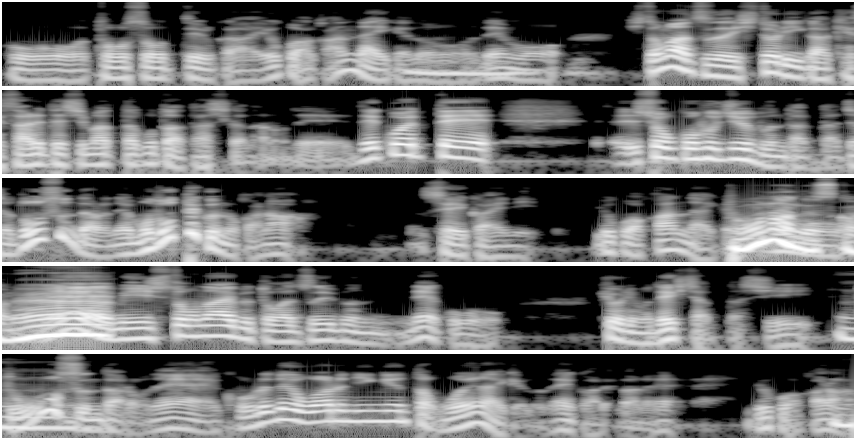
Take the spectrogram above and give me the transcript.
こう、闘争っていうか、よくわかんないけど、でも、ひとまず一人が消されてしまったことは確かなので、で、こうやって、え証拠不十分だった。じゃあどうすんだろうね。戻ってくんのかな？正解に。よくわかんないけど。どうなんですかねもね民主党内部とは随分ね、こう、距離もできちゃったし、うんどうすんだろうね。これで終わる人間とは思えないけどね、彼がね。よくわかえらん。う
